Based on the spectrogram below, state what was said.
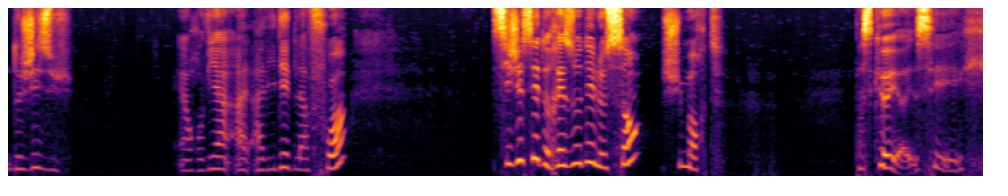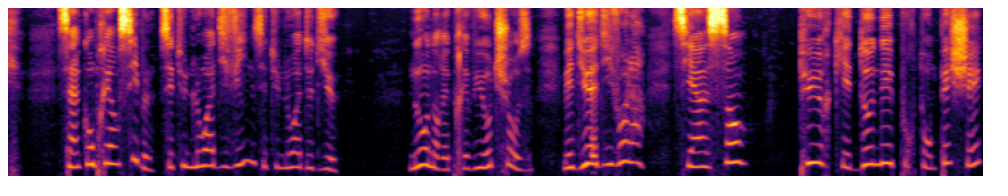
de Jésus. Et on revient à l'idée de la foi si j'essaie de raisonner le sang, je suis morte. Parce que euh, c'est, incompréhensible. C'est une loi divine, c'est une loi de Dieu. Nous, on aurait prévu autre chose. Mais Dieu a dit, voilà, s'il y a un sang pur qui est donné pour ton péché,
